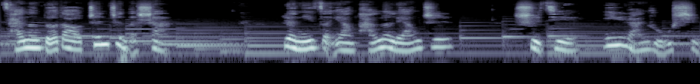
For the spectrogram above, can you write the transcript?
才能得到真正的善。任你怎样谈论良知，世界依然如是。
